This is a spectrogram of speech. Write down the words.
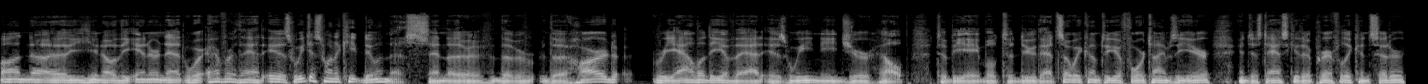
on, uh, you know, the internet, wherever that is, we just want to keep doing this. And the, the, the hard reality of that is we need your help to be able to do that. So we come to you four times a year and just ask you to prayerfully consider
